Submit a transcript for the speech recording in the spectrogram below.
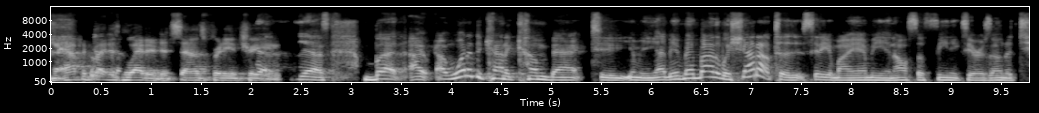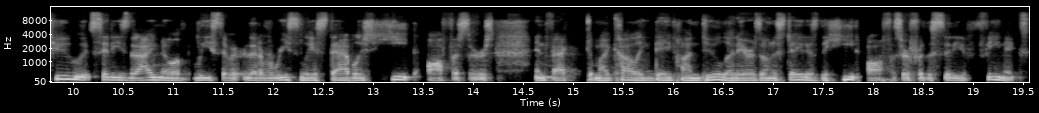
My appetite is whetted. It sounds pretty intriguing. Yes, but I, I wanted to kind of come back to. I mean, I mean, and by the way, shout out to the city of Miami and also Phoenix, Arizona, two cities that I know of at least that have recently established heat officers. In fact, my colleague Dave Hondula at Arizona State is the heat officer for the city of Phoenix.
